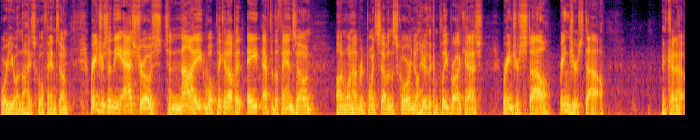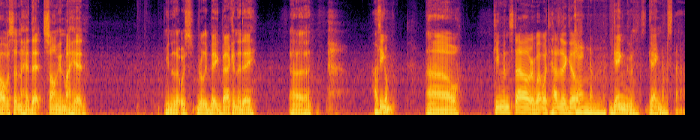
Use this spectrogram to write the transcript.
for you on the high school fan zone. Rangers and the Astros tonight. We'll pick it up at 8 after the fan zone on 100.7 the score, and you'll hear the complete broadcast, Ranger style. Ranger style. It kind of all of a sudden I had that song in my head. You know, that was really big back in the day. How's it King, oh, Kingman style, or what? What? How did it go? Gangnam, Gangnam, gang, Gangnam style.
